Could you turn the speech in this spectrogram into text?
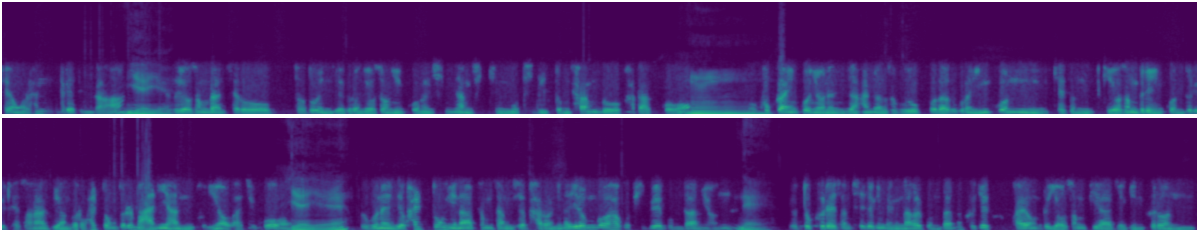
채용을 한다든가 예 예. 그래서 여성 단체로서도 이제 그런 여성 인권을 신장시킨 뭐 디딜동 상도 받았고 음. 뭐 국가인권위원회 장 하면서 무엇보다도 그런 인권 개선 여성들의 인권들을 개선하기 위한 그런 활동들을 많이 한 분이어가지고 예예. 그분의 이제 활동이나 평상시의 발언이나 이런 거하고 비교해 본다면 네. 또 글의 전체적인 맥락을 본다면 그게 과연 그 여성 비하적인 그런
